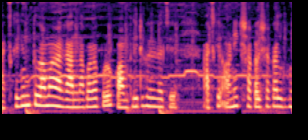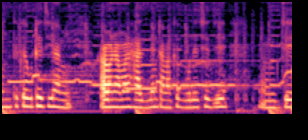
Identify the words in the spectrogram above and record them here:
আজকে কিন্তু আমার রান্না করা পুরো কমপ্লিট হয়ে গেছে। আজকে অনেক সকাল সকাল ঘুম থেকে উঠেছি আমি। কারণ আমার হাজব্যান্ড আমাকে বলেছে যে যে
